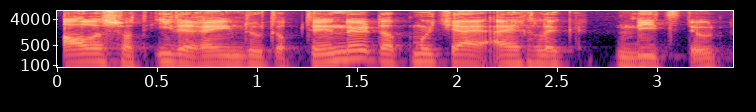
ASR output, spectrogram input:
alles wat iedereen doet op Tinder, dat moet jij eigenlijk niet doen.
